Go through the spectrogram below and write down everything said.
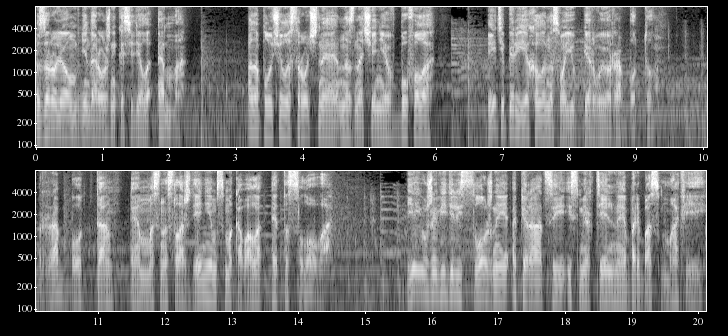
За рулем внедорожника сидела Эмма. Она получила срочное назначение в Буффало и теперь ехала на свою первую работу. Работа. Эмма с наслаждением смаковала это слово – Ей уже виделись сложные операции и смертельная борьба с мафией.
